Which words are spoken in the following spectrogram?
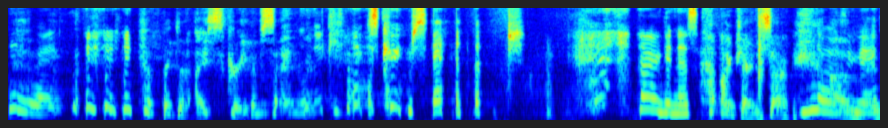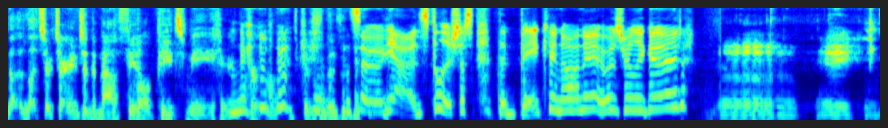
right. like an ice cream sandwich? Like an ice cream sandwich. Oh goodness. Okay, so No, um, okay. let's return to the mouthfeel Pete's meat here for a moment. this- So yeah, it's delicious. The bacon on it was really good. Bacon.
